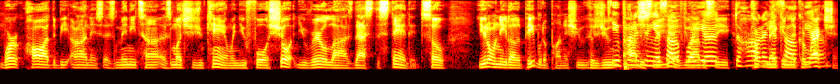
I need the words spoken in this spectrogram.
work hard to be honest as many times as much as you can. When you fall short, you realize that's the standard. So you don't need other people to punish you because you You punishing yourself yeah, or you're obviously hard making yourself, the yeah.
